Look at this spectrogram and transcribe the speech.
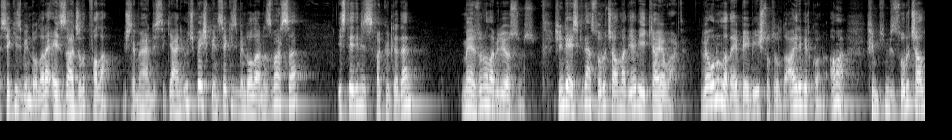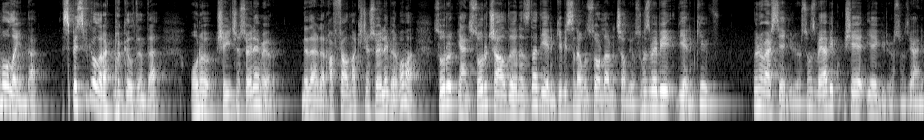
8 bin dolara eczacılık falan. İşte mühendislik. Yani 3-5 bin, 8 bin dolarınız varsa istediğiniz fakülteden mezun olabiliyorsunuz. Şimdi eskiden soru çalma diye bir hikaye vardı. Ve onunla da epey bir iş tutuldu. Ayrı bir konu. Ama şimdi, şimdi soru çalma olayında spesifik olarak bakıldığında onu şey için söylemiyorum. Ne derler? Hafife almak için söylemiyorum ama soru yani soru çaldığınızda diyelim ki bir sınavın sorularını çalıyorsunuz ve bir diyelim ki üniversiteye giriyorsunuz veya bir şeye giriyorsunuz. Yani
